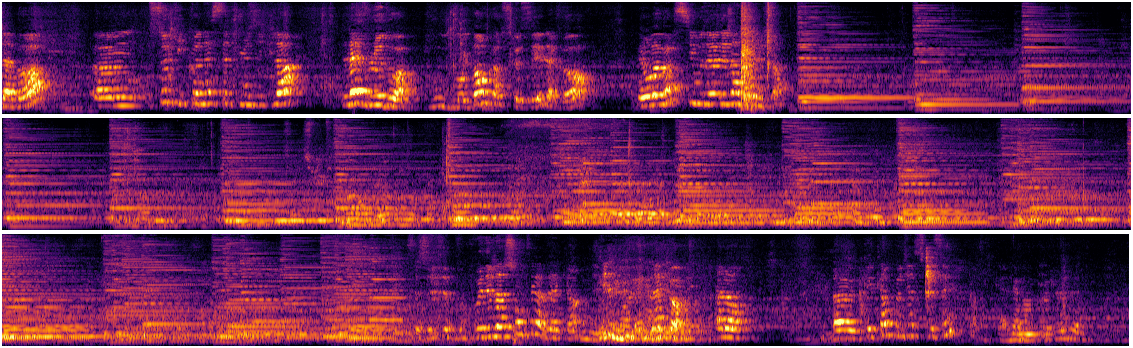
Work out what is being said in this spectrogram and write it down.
d'abord. Euh, ceux qui connaissent cette musique-là, lèvent le doigt. Vous demande pas encore ce que c'est, d'accord? Mais on va voir si vous avez déjà entendu ça. Chanter avec, hein D'accord. Alors, euh, quelqu'un peut dire ce que c'est?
